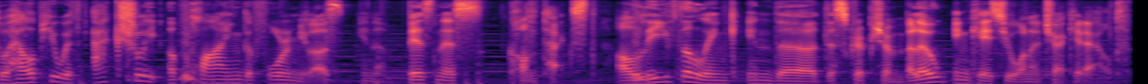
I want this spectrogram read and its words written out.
to help you with actually applying the formulas in a business context. I'll leave the link in the description below in case you want to check it out.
